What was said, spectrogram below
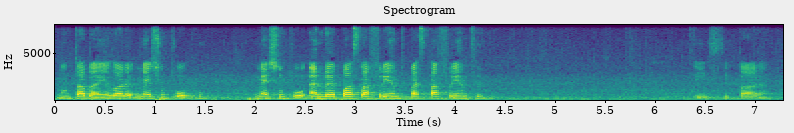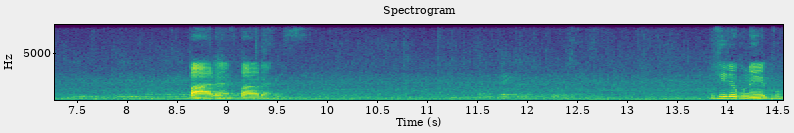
Não está bem. Agora mexe um pouco. Mexe um pouco. Anda, passa para a frente. Passa para a frente. Isso, e para. Para, para. vira boneco.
